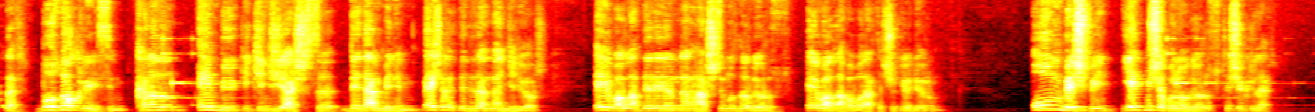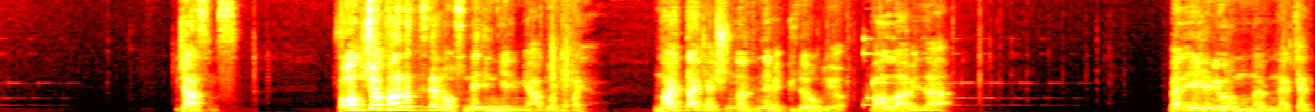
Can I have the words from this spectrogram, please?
kadar. Bozok reisim. Kanalın en büyük ikinci yaşlısı. Dedem benim. Beş adet de dedemden geliyor. Eyvallah dedelerimden harçlığımızı alıyoruz. Eyvallah babalar teşekkür ediyorum. 15.070 abone oluyoruz. Teşekkürler. Cansınız. Çok çok fazla sizden olsun. Ne dinleyelim ya? Dur baba ya. Night'tayken şunları dinlemek güzel oluyor. Vallahi billahi. Ben eğleniyorum bunları dinlerken.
